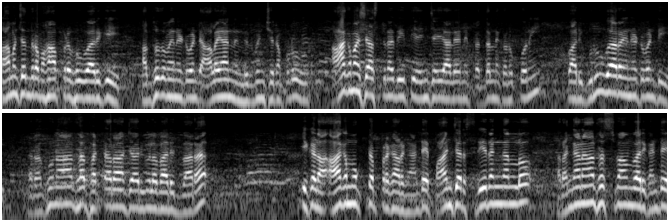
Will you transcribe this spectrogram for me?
రామచంద్ర మహాప్రభు వారికి అద్భుతమైనటువంటి ఆలయాన్ని నిర్మించినప్పుడు ఆగమశాస్త్ర రీతి ఏం చేయాలి అని పెద్దల్ని కనుక్కొని వారి గురువుగారు అయినటువంటి రఘునాథ భట్టరాచార్యుల వారి ద్వారా ఇక్కడ ఆగముక్త ప్రకారంగా అంటే పాంచర్ శ్రీరంగంలో రంగనాథస్వామి వారికి అంటే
